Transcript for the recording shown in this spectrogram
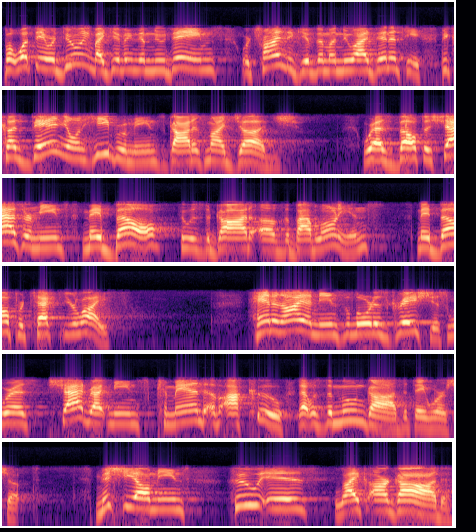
But what they were doing by giving them new names, were trying to give them a new identity. Because Daniel in Hebrew means God is my judge. Whereas Belteshazzar means, may Bel, who is the god of the Babylonians, may Bel protect your life. Hananiah means the Lord is gracious, whereas Shadrach means command of Aku. That was the moon god that they worshipped. Mishael means who is like our God,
